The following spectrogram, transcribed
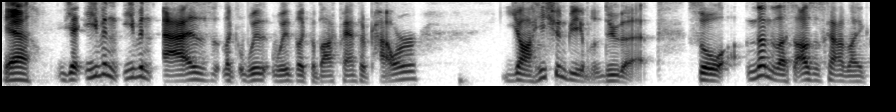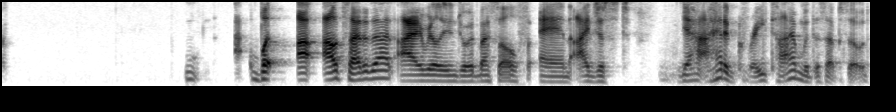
Yeah, yeah even even as like with with like the black panther power yeah he shouldn't be able to do that so nonetheless i was just kind of like but outside of that i really enjoyed myself and i just yeah i had a great time with this episode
